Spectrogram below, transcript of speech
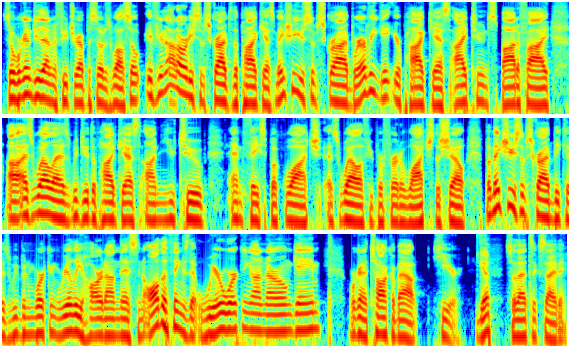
So we're going to do that in a future episode as well. So if you're not already subscribed to the podcast, make sure you subscribe wherever you get your podcasts, iTunes, Spotify, uh, as well as we do the podcast on YouTube and Facebook Watch as well if you prefer to watch the show. But make sure you subscribe because we've been working really hard on this and all the things that we're working on in our own game, we're going to talk about here. Yep. So that's exciting.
